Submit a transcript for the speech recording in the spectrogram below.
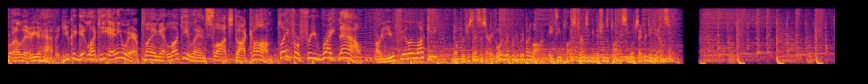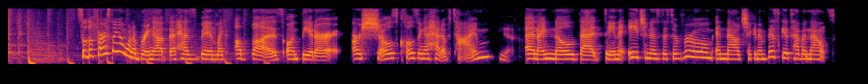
Well, there you have it. You can get lucky anywhere playing at LuckyLandSlots.com. Play for free right now. Are you feeling lucky? No purchase necessary. Void where prohibited by law. 18 plus. Terms and conditions apply. See website for details. So the first thing I want to bring up that has been like a buzz on theater are shows closing ahead of time. Yeah. And I know that Dana H and Is This a Room and now Chicken and Biscuits have announced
